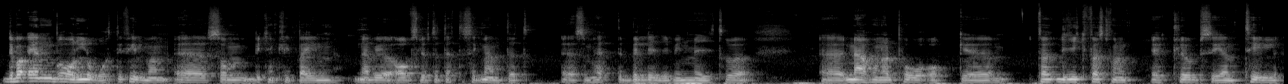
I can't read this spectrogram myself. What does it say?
Det var en bra låt i filmen eh, som vi kan klippa in när vi har avslutat detta segmentet. Eh, som hette Believe in me tror jag. Eh, när hon höll på och... Eh, för, det gick först från en eh, klubbscen till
